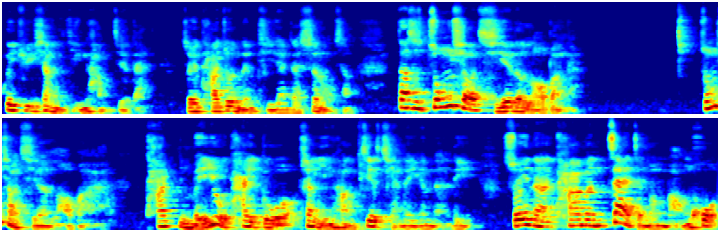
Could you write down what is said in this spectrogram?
会去向银行借贷，所以他就能体现在社融上。但是中小企业的老板呢？中小企业的老板啊，他没有太多向银行借钱的一个能力，所以呢，他们再怎么忙活，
